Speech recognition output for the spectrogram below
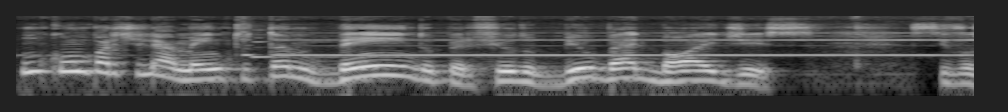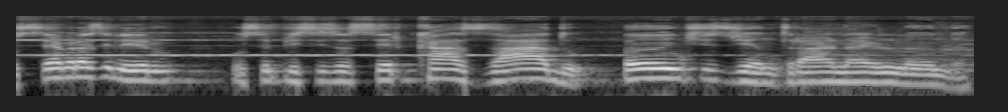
Um compartilhamento também do perfil do Bill Bad Boy diz: Se você é brasileiro, você precisa ser casado antes de entrar na Irlanda.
